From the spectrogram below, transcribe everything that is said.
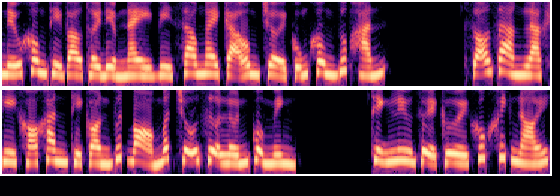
nếu không thì vào thời điểm này vì sao ngay cả ông trời cũng không giúp hắn. Rõ ràng là khi khó khăn thì còn vứt bỏ mất chỗ dựa lớn của mình. Thịnh Lưu Duệ cười khúc khích nói,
